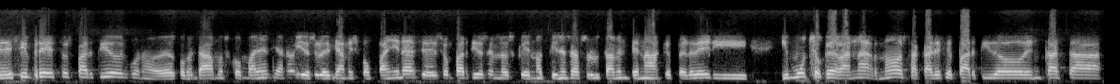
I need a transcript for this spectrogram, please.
Eh, siempre estos partidos, bueno, eh, comentábamos con Valencia, ¿no? Yo se lo decía a mis compañeras, eh, son partidos en los que no tienes absolutamente nada que perder y, y mucho que ganar, ¿no? Sacar ese partido en casa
